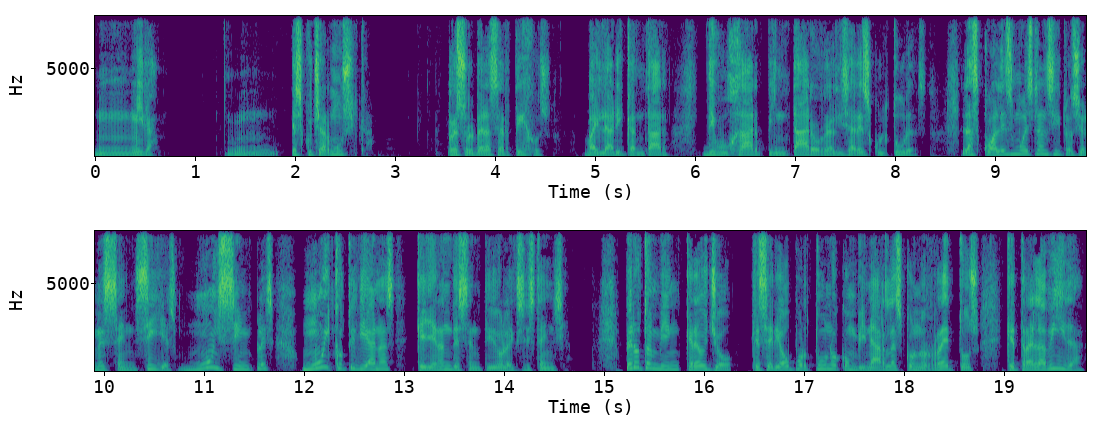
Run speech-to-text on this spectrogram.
Mm, mira, mm, escuchar música, resolver acertijos, bailar y cantar, dibujar, pintar o realizar esculturas, las cuales muestran situaciones sencillas, muy simples, muy cotidianas que llenan de sentido la existencia. Pero también creo yo que sería oportuno combinarlas con los retos que trae la vida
